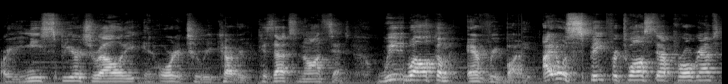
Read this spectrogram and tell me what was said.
or you need spirituality in order to recover because that's nonsense. We welcome everybody. I don't speak for 12-step programs.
